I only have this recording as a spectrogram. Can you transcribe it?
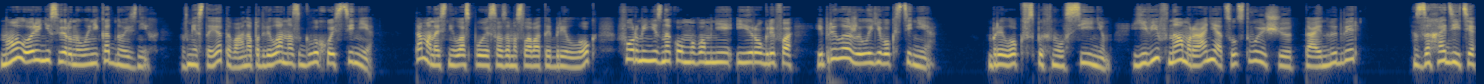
Но Лори не свернула ни к одной из них. Вместо этого она подвела нас к глухой стене. Там она сняла с пояса замысловатый брелок в форме незнакомого мне иероглифа и приложила его к стене. Брелок вспыхнул синим, явив нам ранее отсутствующую тайную дверь. «Заходите»,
